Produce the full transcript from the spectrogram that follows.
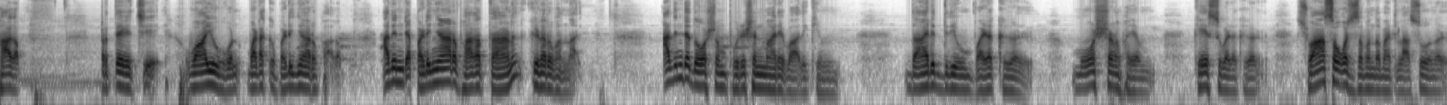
ഭാഗം പ്രത്യേകിച്ച് വായുകോൺ വടക്ക് പടിഞ്ഞാറ് ഭാഗം. അതിന്റെ പടിഞ്ഞാറ് ഭാഗത്താണ് കിണർ വന്നാൽ. അതിന്റെ ദോഷം പുരുഷന്മാരെ ബാധിക്കും. ദാരിദ്ര്യവും വഴക്കുകൾ മോഷണഭയം കേസ് വഴക്കുകൾ ശ്വാസകോശ സംബന്ധമായിട്ടുള്ള അസുഖങ്ങൾ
